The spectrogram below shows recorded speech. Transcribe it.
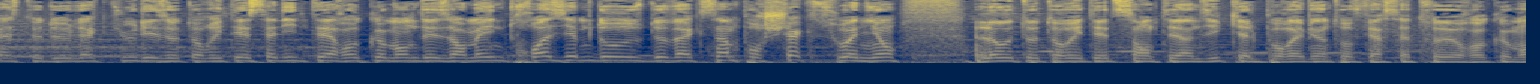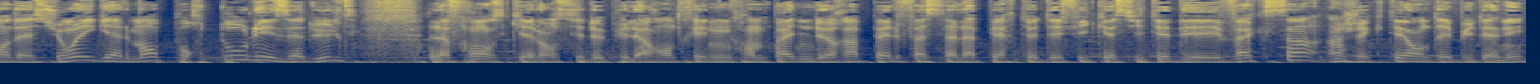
reste de l'actu, les autorités sanitaires recommandent désormais une troisième dose de vaccin pour chaque soignant. La haute autorité de santé indique qu'elle pourrait bientôt faire cette recommandation également pour tous les adultes. La France qui a lancé depuis la rentrée une campagne de rappel face à la perte d'efficacité des vaccins injectés en début d'année.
